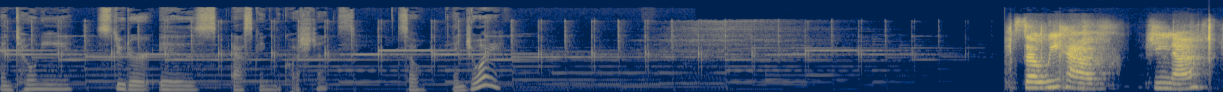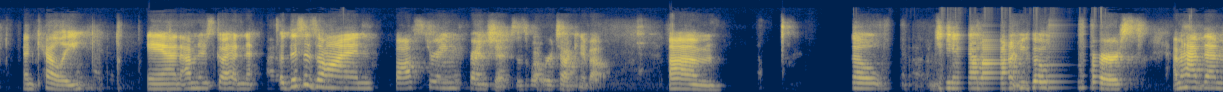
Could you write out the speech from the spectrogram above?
And Tony Studer is asking the questions. So enjoy. So we have Gina and Kelly, and I'm gonna just go ahead and uh, this is on fostering friendships, is what we're talking about. Um, so Gina, why don't you go first? I'm gonna have them,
